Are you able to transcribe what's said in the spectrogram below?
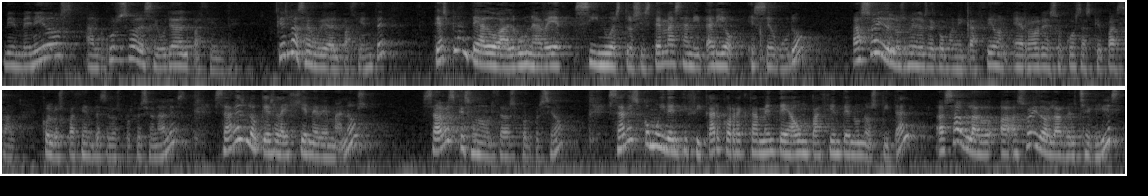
Bienvenidos al curso de seguridad del paciente. ¿Qué es la seguridad del paciente? ¿Te has planteado alguna vez si nuestro sistema sanitario es seguro? ¿Has oído en los medios de comunicación errores o cosas que pasan con los pacientes y los profesionales? ¿Sabes lo que es la higiene de manos? ¿Sabes qué son úlceras por presión? ¿Sabes cómo identificar correctamente a un paciente en un hospital? ¿Has, hablado, ¿Has oído hablar del checklist?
